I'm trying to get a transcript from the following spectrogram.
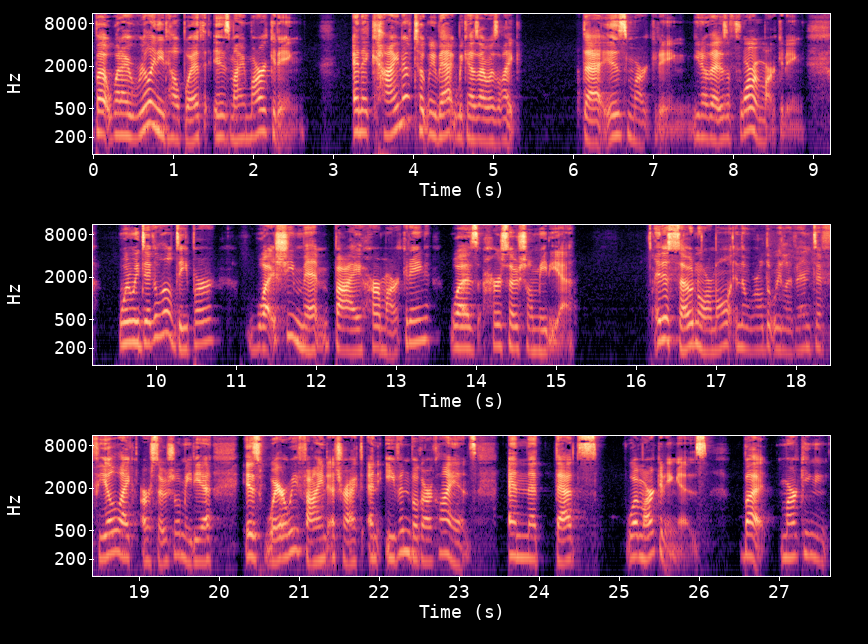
But what I really need help with is my marketing. And it kind of took me back because I was like, that is marketing. You know, that is a form of marketing. When we dig a little deeper, what she meant by her marketing was her social media. It is so normal in the world that we live in to feel like our social media is where we find, attract, and even book our clients, and that that's what marketing is. But marketing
